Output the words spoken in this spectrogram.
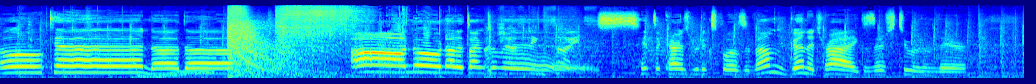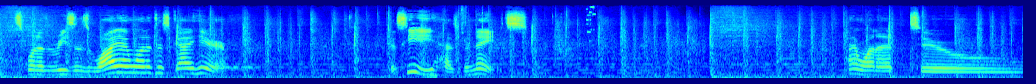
Oh, Canada. Oh, ah, no, not a time to miss. Hit the cars with explosive. I'm gonna try, because there's two of them there. It's one of the reasons why I wanted this guy here. Because he has grenades. I wanted to...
